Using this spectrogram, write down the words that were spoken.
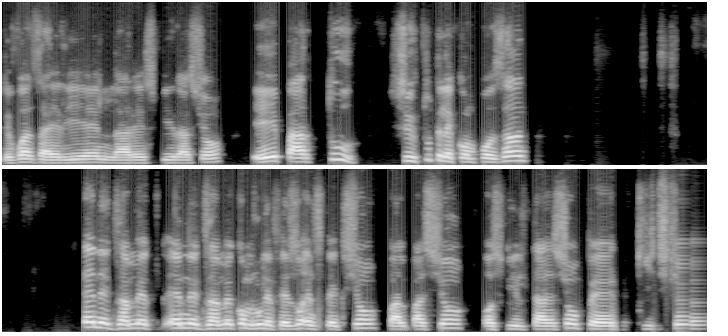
les voies aériennes, la respiration, et partout, sur toutes les composantes, un examen, un examen comme nous le faisons, inspection, palpation, auscultation, percussion,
